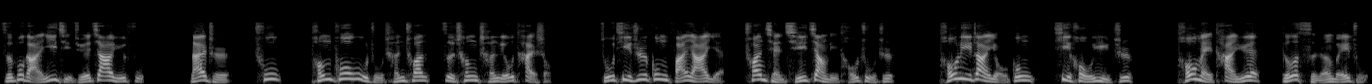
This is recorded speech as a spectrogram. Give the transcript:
子不敢以己绝家于父。”乃止。初，彭坡务主陈川自称陈留太守，祖替之公樊雅也。川遣其将里头助之，头立战有功，替后遇之。头美叹曰：“得此人为主，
